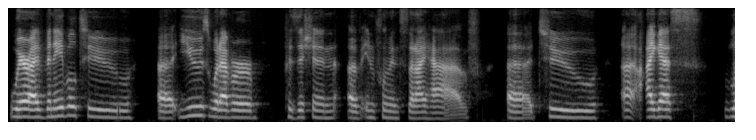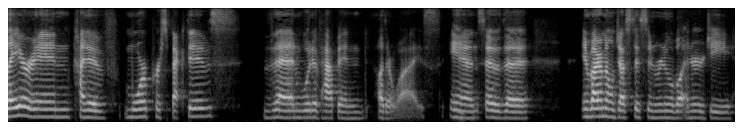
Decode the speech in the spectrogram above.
where i've been able to uh, use whatever position of influence that i have uh, to uh, I guess, layer in kind of more perspectives than would have happened otherwise. Mm-hmm. And so the environmental justice and renewable energy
